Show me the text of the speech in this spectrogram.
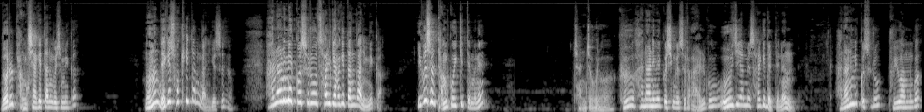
너를 방치하겠다는 것입니까? 너는 내게 속해 있다는 거 아니겠어요? 하나님의 것으로 살게 하겠다는 거 아닙니까? 이것을 담고 있기 때문에 전적으로 그 하나님의 것인 것을 알고 의지하며 살게 될 때는 하나님의 것으로 부유함과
